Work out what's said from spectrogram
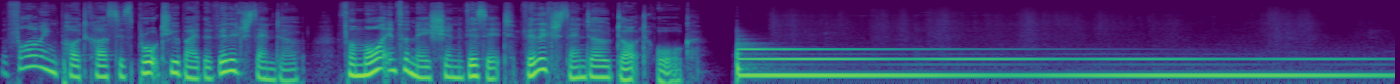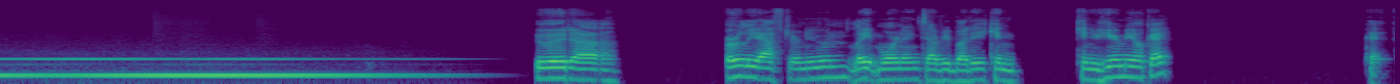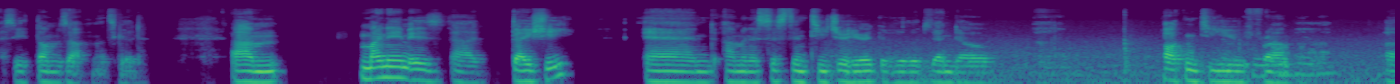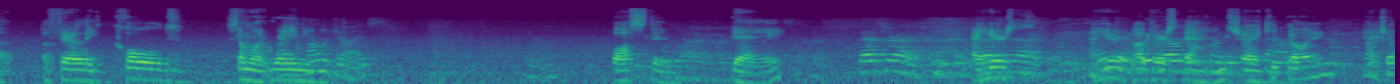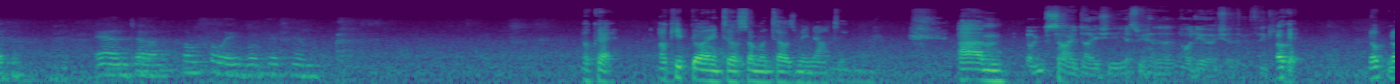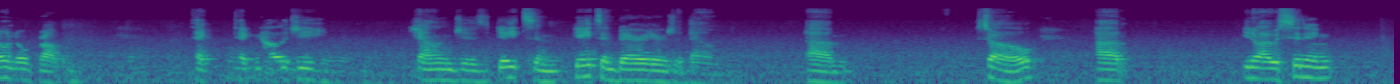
The following podcast is brought to you by the Village Zendo. For more information, visit villagezendo.org. Good uh, early afternoon, late morning to everybody. Can can you hear me okay? Okay, I see thumbs up. That's good. Um, my name is uh, Daishi, and I'm an assistant teacher here at the Village Zendo, uh, talking to you from uh, a, a, fairly cold, somewhat rainy Boston day. That's right. I hear, I hear other sounds. Should I keep going, Nacho? And uh, hopefully we'll give him Okay, I'll keep going until someone tells me not to. Um, I'm sorry, Daishi. Yes, we had an audio issue there. Thank you. Okay. Nope, no, no problem. Tech, technology challenges, gates and gates and barriers abound. Um, so, uh, you know, I was sitting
